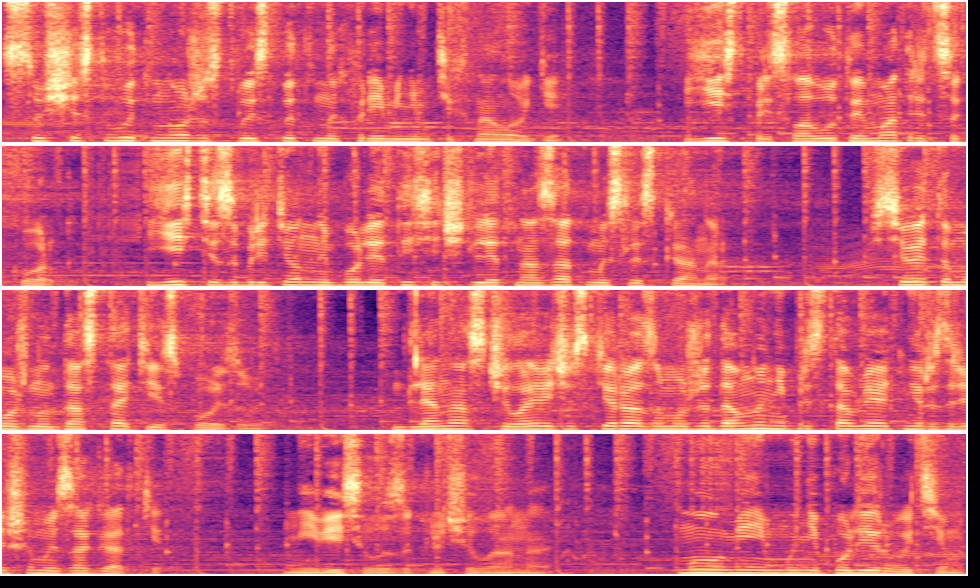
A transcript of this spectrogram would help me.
Существует множество испытанных временем технологий. Есть пресловутая матрица Корг, есть изобретенный более тысячи лет назад мыслесканер. Все это можно достать и использовать. Для нас человеческий разум уже давно не представляет неразрешимой загадки. Невесело заключила она. Мы умеем манипулировать им,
